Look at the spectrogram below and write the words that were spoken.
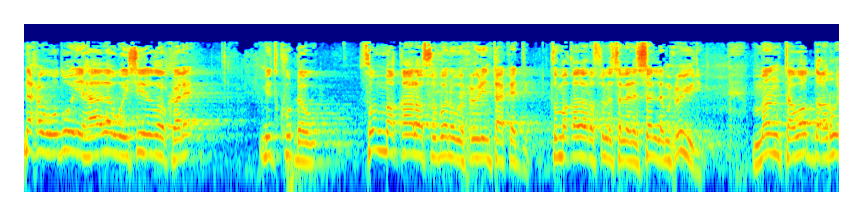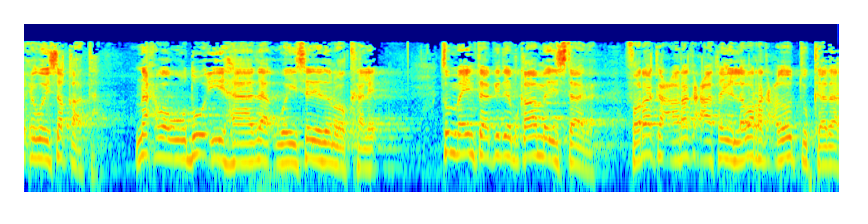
naxw wuduu'i haadaa weysadeedoo kale mid ku dhow. Uma qaala subanu wuxuu yidhi intaa kadib. Uma qaala rasul sal ly slam wuxuu yidhi man tawada'a ruuxii weyse qaata. Naxwa wuduu'i haada weysadeedan oo kale. Uma intaa kadib qaama istaaga. Farakaca rakcatayn laba ragcadood tukada.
